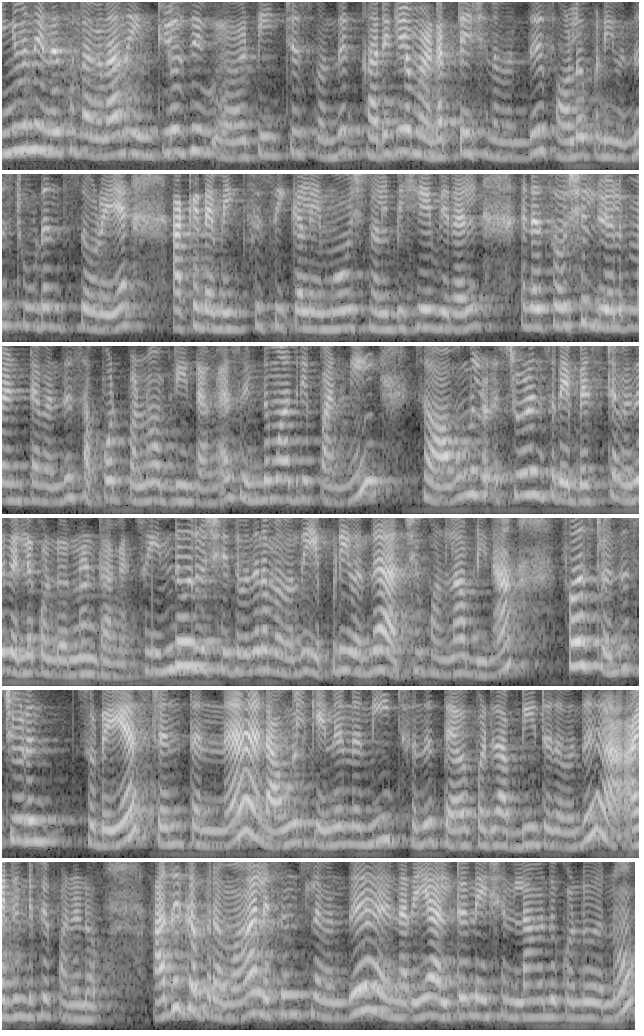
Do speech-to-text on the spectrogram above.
இங்கே வந்து என்ன சொல்கிறாங்கன்னா அந்த இன்க்ளூசிவ் டீச்சர்ஸ் வந்து கரிக்குலம் அடாப்டேஷனை வந்து ஃபாலோ பண்ணி வந்து ஸ்டூடெண்ட்ஸோடைய academic physical emotional behavioural and social டெவலப்மெண்ட்டை வந்து சப்போர்ட் பண்ணும் அப்படின்றாங்க. ஸோ இந்த மாதிரி பண்ணி ஸோ அவங்களோட ஸ்டூடெண்ட்ஸோடைய பெஸ்ட்டை வந்து வெளில கொண்டு வரணுன்றாங்க ஸோ இந்த ஒரு விஷயத்தை வந்து நம்ம வந்து எப்படி வந்து அச்சீவ் பண்ணலாம் அப்படின்னா ஃபர்ஸ்ட் வந்து ஸ்டூடெண்ட்ஸுடைய ஸ்ட்ரென்த் என்ன அண்ட் அவங்களுக்கு என்னென்ன நீட்ஸ் வந்து தேவைப்படுது அப்படின்றத வந்து ஐடென்டிஃபை பண்ணணும். அதுக்கப்புறமா லெசன்ஸில் வந்து நிறைய அல்டர்னேஷன்லாம் வந்து கொண்டு வரணும்.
